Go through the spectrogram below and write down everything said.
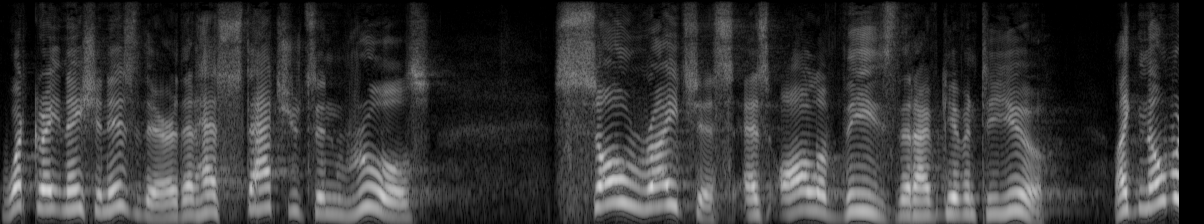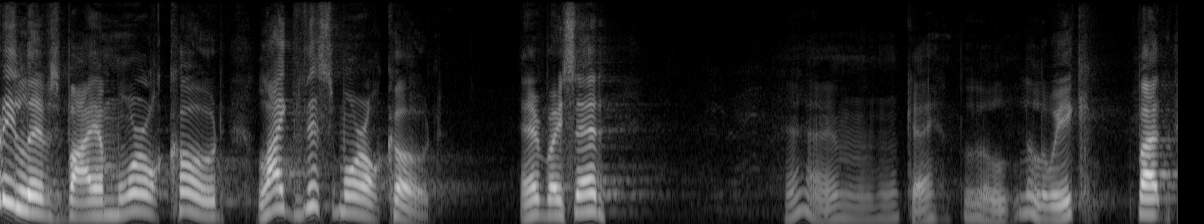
what great nation is there that has statutes and rules so righteous as all of these that I've given to you? Like nobody lives by a moral code like this moral code. And everybody said, yeah, mm, okay, a little, little weak. But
